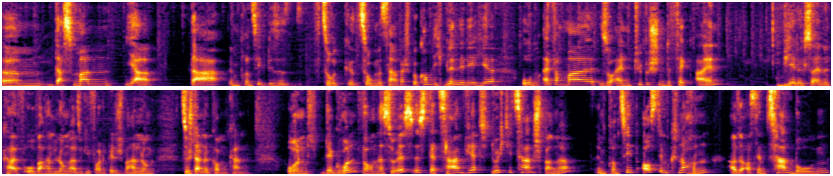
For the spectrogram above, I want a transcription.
ähm, dass man ja da im Prinzip diese zurückgezogene Zahnfleisch bekommt. Ich blende dir hier oben einfach mal so einen typischen Defekt ein, wie er durch so eine KFO-Behandlung, also kieferorthopädische Behandlung, zustande kommen kann. Und der Grund, warum das so ist, ist, der Zahn wird durch die Zahnspange im Prinzip aus dem Knochen, also aus dem Zahnbogen,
